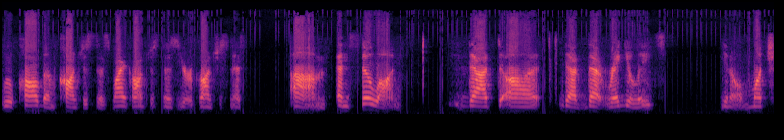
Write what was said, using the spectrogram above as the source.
will call them consciousness. My consciousness, your consciousness, um, and so on. That uh, that that regulates, you know, much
